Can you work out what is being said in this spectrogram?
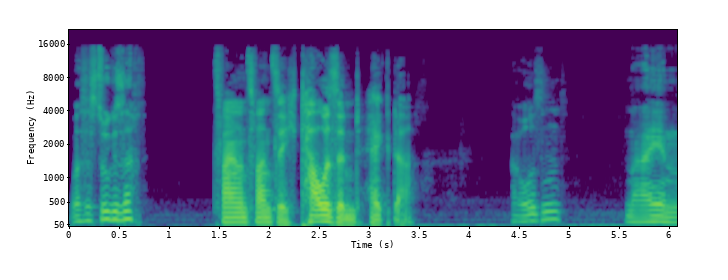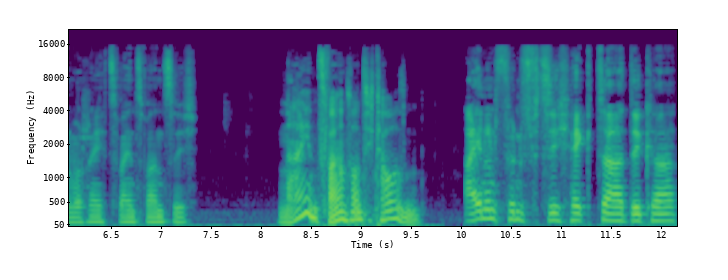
Was hast du gesagt? 22.000 Hektar. 1000? Nein, wahrscheinlich 22. Nein, 22.000. 51 Hektar dicker.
